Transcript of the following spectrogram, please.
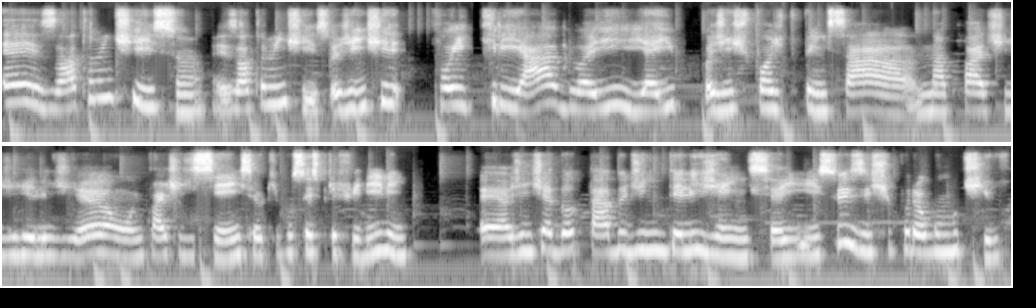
É exatamente isso, exatamente isso. A gente foi criado aí, e aí a gente pode pensar na parte de religião ou em parte de ciência, o que vocês preferirem. É, a gente é dotado de inteligência e isso existe por algum motivo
